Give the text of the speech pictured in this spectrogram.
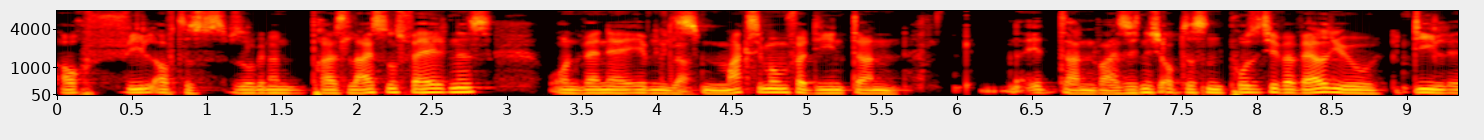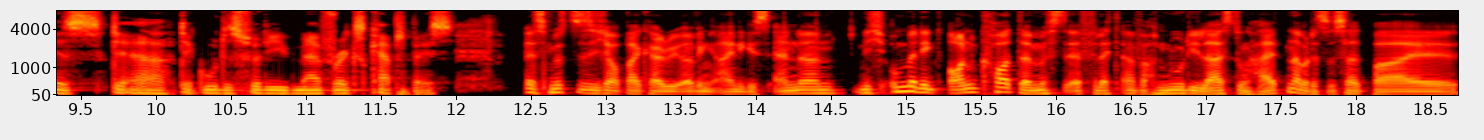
auch viel auf das sogenannte Preis-Leistungs-Verhältnis. Und wenn er eben klar. das Maximum verdient, dann dann weiß ich nicht, ob das ein positiver Value-Deal ist, der, der gut ist für die Mavericks Cap Space. Es müsste sich auch bei Kyrie Irving einiges ändern. Nicht unbedingt on-court, da müsste er vielleicht einfach nur die Leistung halten, aber das ist halt bei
